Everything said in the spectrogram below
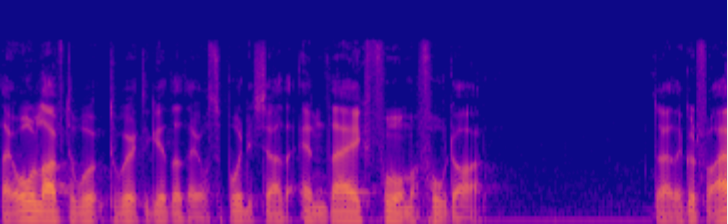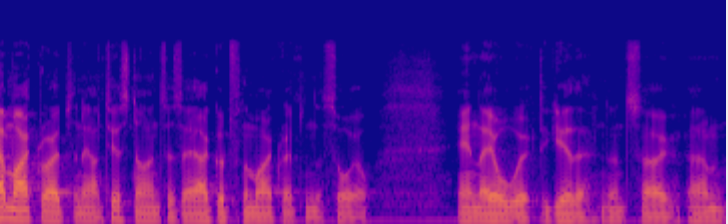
they all love to work, to work together, they all support each other, and they form a full diet. So they're good for our microbes and our intestines as they are good for the microbes in the soil. And they all work together. And so um,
